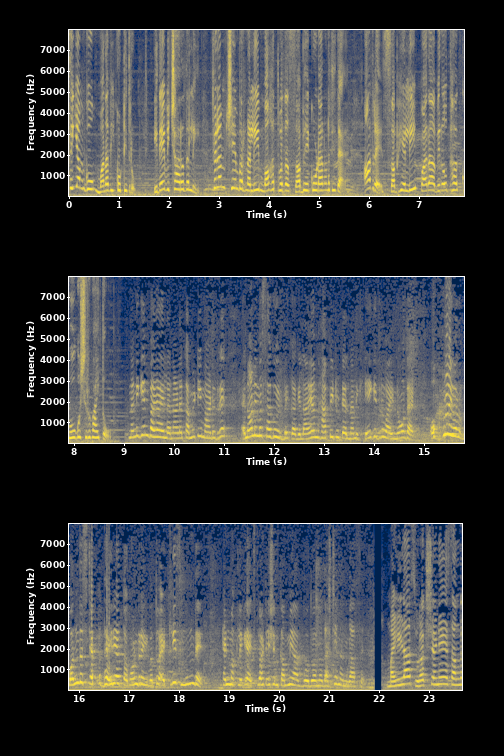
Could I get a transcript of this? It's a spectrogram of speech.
ಸಿಎಂಗೂ ಮನವಿ ಕೊಟ್ಟಿದ್ರು. ಇದೇ ವಿಚಾರದಲ್ಲಿ ಫಿಲಂ ಚೇಂಬರ್ನಲ್ಲಿ ಮಹತ್ವದ ಸಭೆ ಕೂಡ ನಡೆದಿದೆ. ಆದರೆ ಸಭೆಯಲ್ಲಿ ಪರ ವಿರೋಧ ಕೂಗು ಶುರುವಾಯಿತು. ನನಗೇನ್ ಭಯ ಇಲ್ಲ. ನಾಳೆ ಕಮಿಟಿ ಮಾಡಿದ್ರೆ ಅನಾನಿಮಸ್ ಆಗೂ ಇರಬೇಕಾಗಿಲ್ಲ. I am happy to tell ನನಗೆ ಹೇಗಿದ್ರು ಐ ನೋ ದಟ್ ಒಬ್ರು ಒಂದು ಸ್ಟೆಪ್ ಧೈರ್ಯ ತಗೊಂಡ್ರೆ ಇವತ್ತು ಅಟ್ಲೀಸ್ಟ್ ಮುಂದೆ ಹೆಣ್ಮಕ್ಳಿಗೆ ಎಕ್ಸ್ಪ್ಲಾಟೇಷನ್ ಕಮ್ಮಿ ಆಗ್ಬೋದು ಅನ್ನೋದಷ್ಟೇ ನನಗೆ ಆಸೆ ಮಹಿಳಾ ಸುರಕ್ಷಣೆ ಸಂಘ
